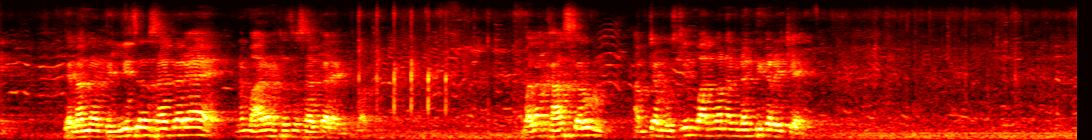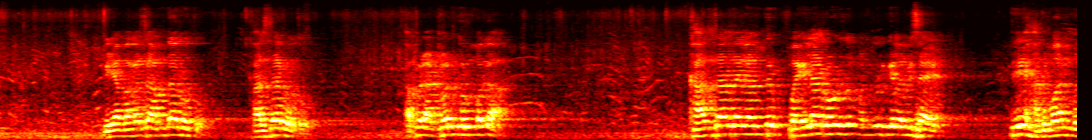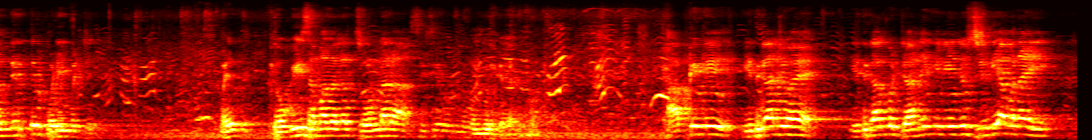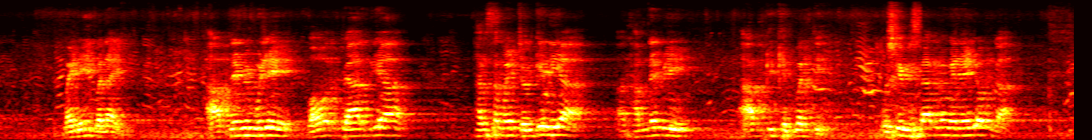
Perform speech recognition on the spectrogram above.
त्यांना ना दिल्लीचं सहकार्य आहे ना महाराष्ट्राचं सहकार्य आहे मी तुम्हाला मला खास करून आमच्या मुस्लिम बांधवांना विनंती करायची आहे मी या भागाचा आमदार होतो खासदार होतो. आपण आठवण करून बघा खासदार झाल्यानंतर पहिला रोड जो मंजूर केला मी साहेब ते हनुमान मंदिर ते बडी मस्जिद. म्हणजे दोघी समाजाला चोरणारा सीसी रोड मंजूर केला. आपके के ईदगाह जो है ईदगाह को जाने के लिए जो सीढ़ियाँ बनाई मैंने ही बनाई. आपने भी मुझे बहुत प्यार दिया, हर समय चुन के दिया और हमने भी आपकी खिदमत की। उसके विस्तार में मैं नहीं जाऊँगा,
